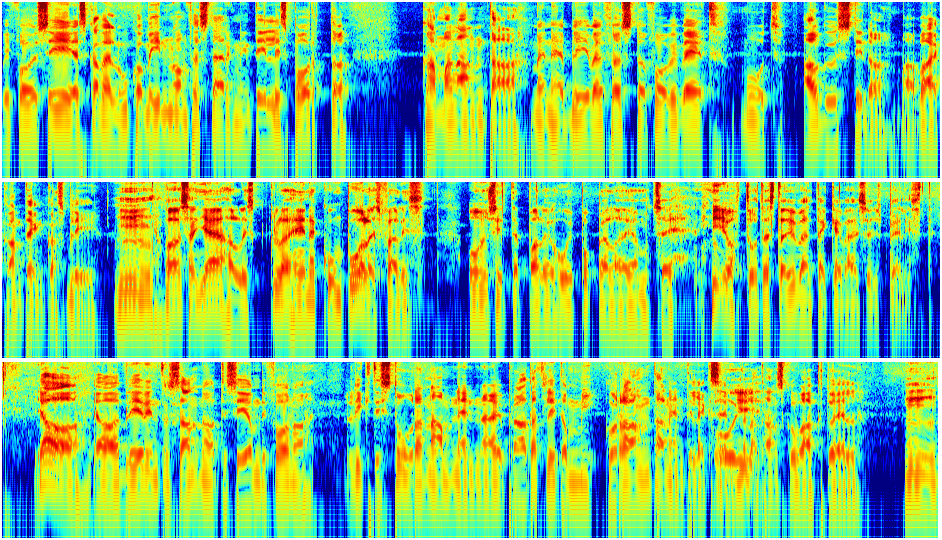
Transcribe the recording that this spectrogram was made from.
vi får ju se, det ska väl nog komma in någon förstärkning till i Sport och kan man anta. Men det blir väl först då får vi vet mot augusti då vad, vad kan tänkas bli. Mm, Vaasan jäähallis kyllä heinäkuun puolesvälissä on sitten paljon huippupelaajia, mutta se johtuu tästä hyvän tekeväisyyspelistä. Ja, ja, det blir intressant nu att se om de får några riktigt stora namn ännu. Jag har ju pratat lite om Mikko Rantanen till exempel, Oi. att han skulle vara aktuell. Mm,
